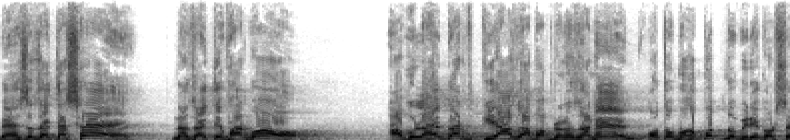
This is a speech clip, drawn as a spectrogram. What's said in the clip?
বেহেসে যাইতেছে? না যাইতে পারব? আবুল আহেবার কি আজাব আপনারা জানেন? অত মহব্বত নবীরে করছে,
